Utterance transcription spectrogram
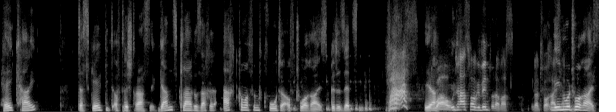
hey Kai, das Geld liegt auf der Straße. Ganz klare Sache, 8,5 Quote auf Tor Reis. Bitte setzen. Was? Ja. Wow. Und HSV gewinnt oder was? Oder Tor Nee, nur Tor Reis.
